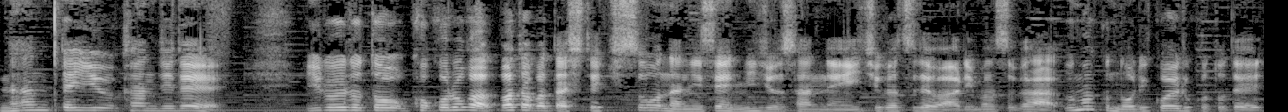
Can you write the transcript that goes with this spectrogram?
なんていう感じでいろいろと心がバタバタしてきそうな2023年1月ではありますが、うまく乗り越えることで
